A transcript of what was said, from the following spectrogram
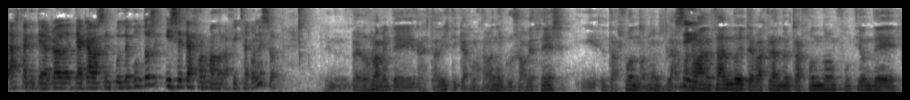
hasta que te, acaba- te acabas el pool de puntos y se te ha formado la ficha con eso. Pero no solamente las estadísticas, como estamos hablando, incluso a veces el trasfondo, ¿no? En plan, Sí. vas avanzando y te vas creando el trasfondo en función de,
